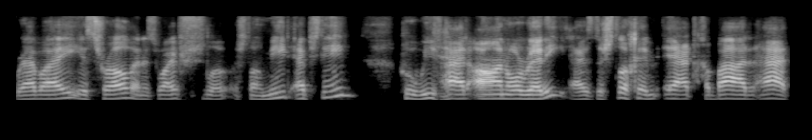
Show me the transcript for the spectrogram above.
Rabbi Israel and his wife Shlomit Epstein who we've had on already as the shluchim at Chabad at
